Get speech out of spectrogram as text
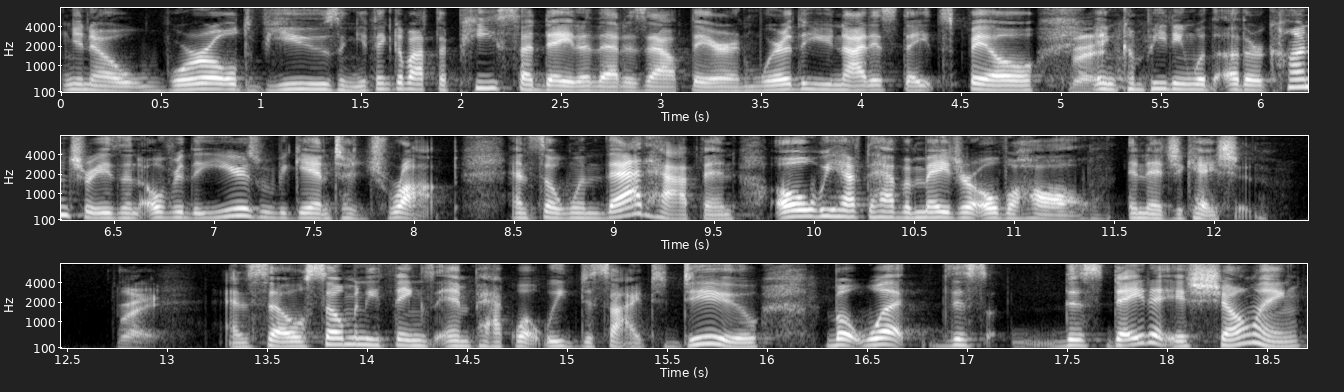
you know, world views, and you think about the PISA data that is out there and where the United States fell Right. in competing with other countries. And over the years, we began to drop. And so when that happened, oh, we have to have a major overhaul in education. right And so so many things impact what we decide to do. But what this this data is showing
